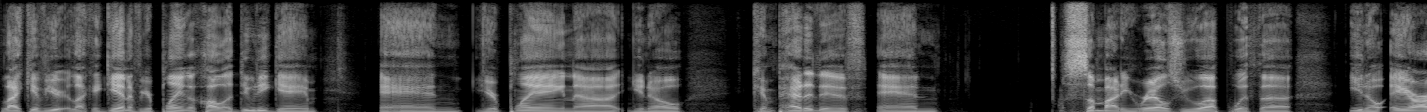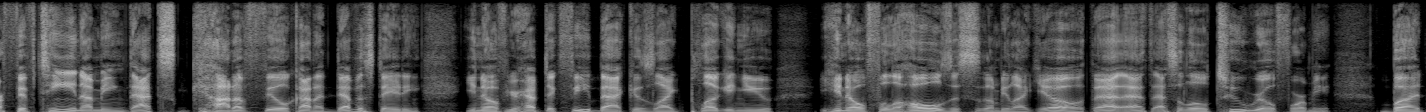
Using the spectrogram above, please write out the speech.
Like if you're like again, if you're playing a Call of Duty game and you're playing uh, you know, competitive and somebody rails you up with a you know, AR 15, I mean, that's gotta feel kind of devastating. You know, if your haptic feedback is like plugging you, you know, full of holes, it's gonna be like, yo, that that's a little too real for me. But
